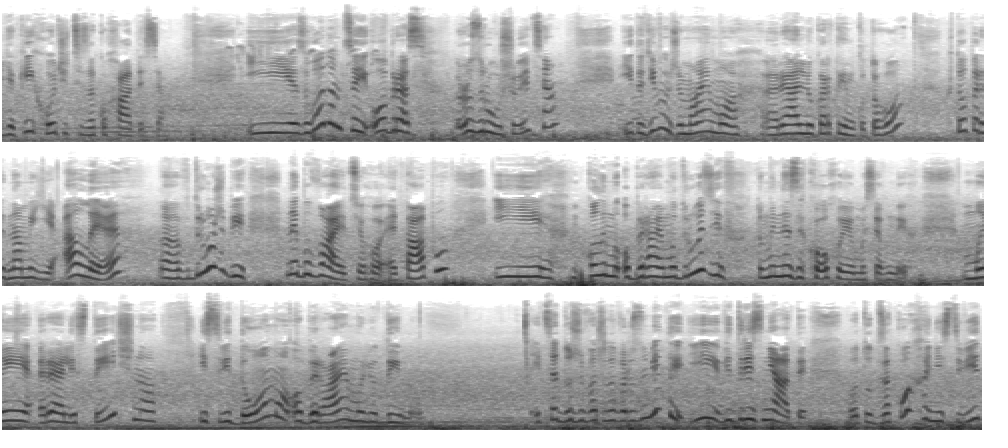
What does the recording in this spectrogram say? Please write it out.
в який хочеться закохатися. І згодом цей образ розрушується, і тоді ми вже маємо реальну картинку того, хто перед нами є. Але е, в дружбі не буває цього етапу, і коли ми обираємо друзів, то ми не закохуємося в них. Ми реалістично і свідомо обираємо людину. І це дуже важливо розуміти і відрізняти отут закоханість від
